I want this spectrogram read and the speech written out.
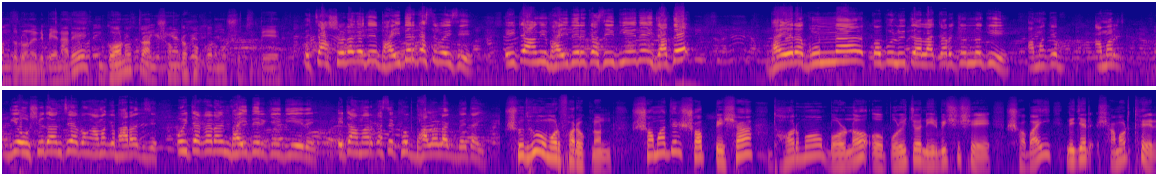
আন্দোলনের ব্যানারে গণত্রাণ সংগ্রহ কর্মসূচিতে। চারশো টাকা যে ভাইদের কাছে পাইছি এটা আমি ভাইদের কাছেই দিয়ে দেই, যাতে ভাইয়েরা বন্যা কবলিত এলাকার জন্য কি আমাকে, আমার গিয়ে ওষুধ আনছে এবং আমাকে ভাড়া দিছে ওই টাকাটা আমি ভাইদেরকে দিয়ে দেই। এটা আমার কাছে খুব ভালো লাগবে তাই। শুধু ওমর ফারুক নন, সমাজের সব পেশা, ধর্ম, বর্ণ ও পরিচয় নির্বিশেষে সবাই নিজের সামর্থ্যের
